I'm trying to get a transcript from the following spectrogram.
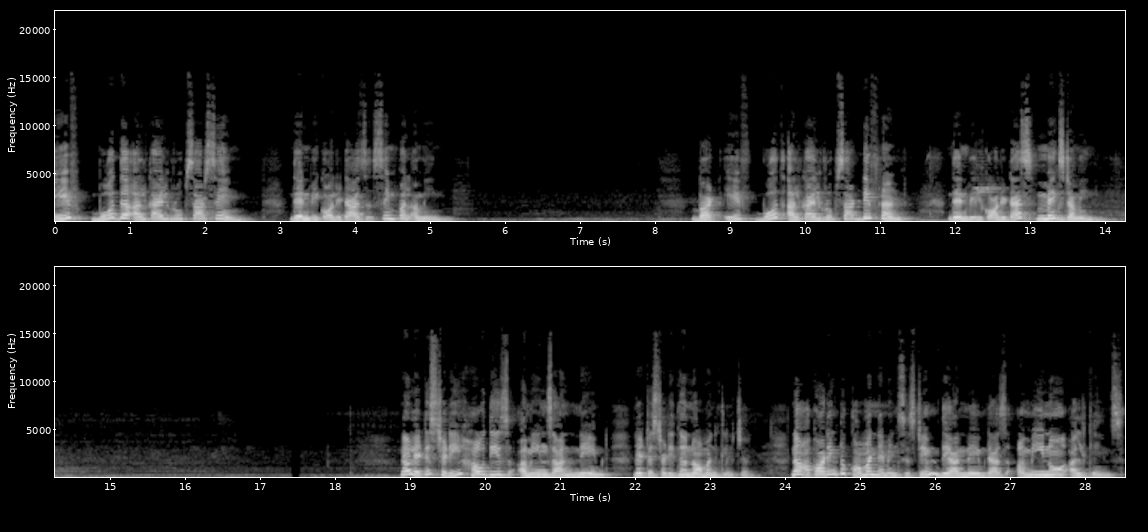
if both the alkyl groups are same, then we call it as simple amine. But if both alkyl groups are different, then we'll call it as mixed amine. Now let us study how these amines are named. Let us study the nomenclature. Now according to common naming system, they are named as amino alkanes.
